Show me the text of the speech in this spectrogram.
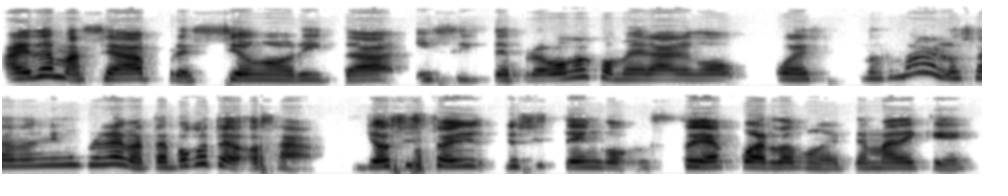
hay demasiada presión ahorita y si te provoca comer algo, pues normal, o sea, no hay ningún problema. Tampoco te, o sea, yo sí estoy, yo sí tengo, estoy de acuerdo con el tema de que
